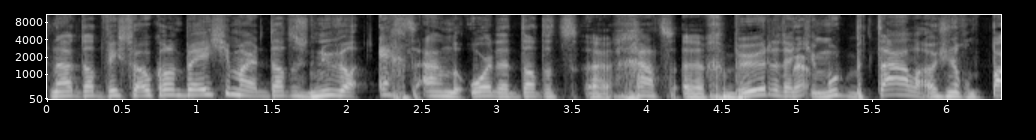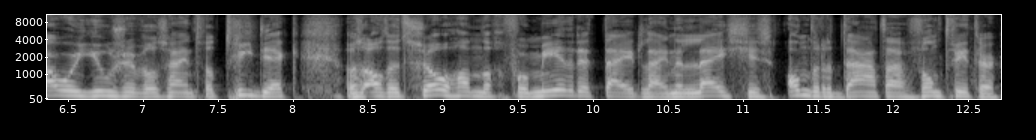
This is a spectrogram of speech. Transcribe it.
nou dat wisten we ook al een beetje. Maar dat is nu wel echt aan de orde dat het eh, gaat eh, gebeuren. Dat Ja. je moet betalen als je nog een power user wil zijn. Terwijl TweetDeck was altijd zo handig voor meerdere tijdlijnen, lijstjes, andere data van Twitter.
